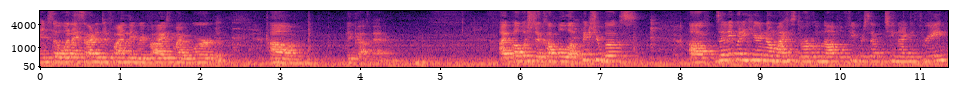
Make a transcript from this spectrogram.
And so when I started to finally revise my work, um, it got better. I published a couple of picture books. Uh, does anybody here know my historical novel, Fever 1793?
